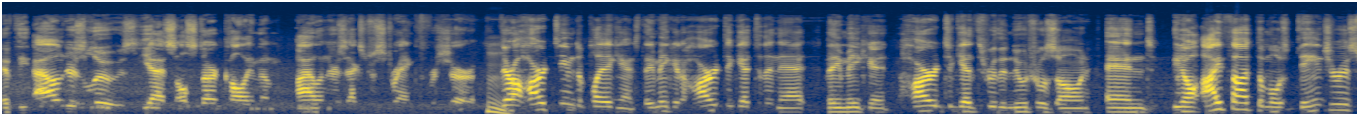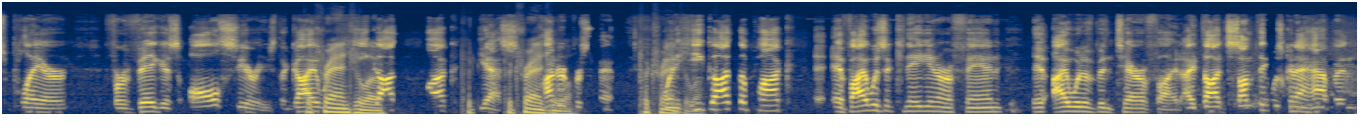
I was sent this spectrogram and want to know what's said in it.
If the Islanders lose, yes, I'll start calling them Islanders extra strength for sure. Hmm. They're a hard team to play against. They make it hard to get to the net. They make it hard to get through the neutral zone. And, you know, I thought the most dangerous player for Vegas all series, the guy when he got the puck, yes, 100%. Pietrangelo. When he got the puck, if I was a Canadian or a fan, it, I would have been terrified. I thought something was going to happen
